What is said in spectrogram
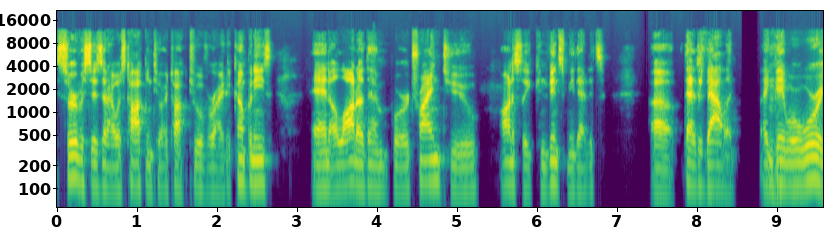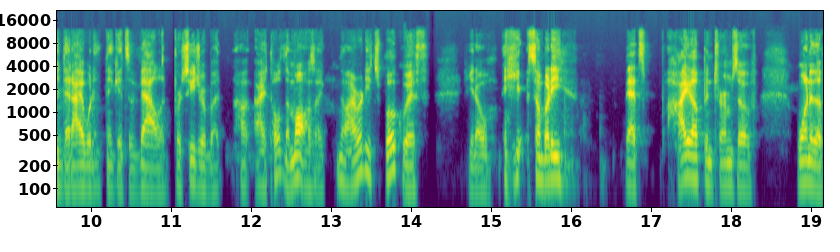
services that I was talking to, I talked to a variety of companies, and a lot of them were trying to honestly convince me that it's uh, that it's valid. Like mm-hmm. they were worried that I wouldn't think it's a valid procedure, but I told them all. I was like, no, I already spoke with, you know, somebody that's high up in terms of one of the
